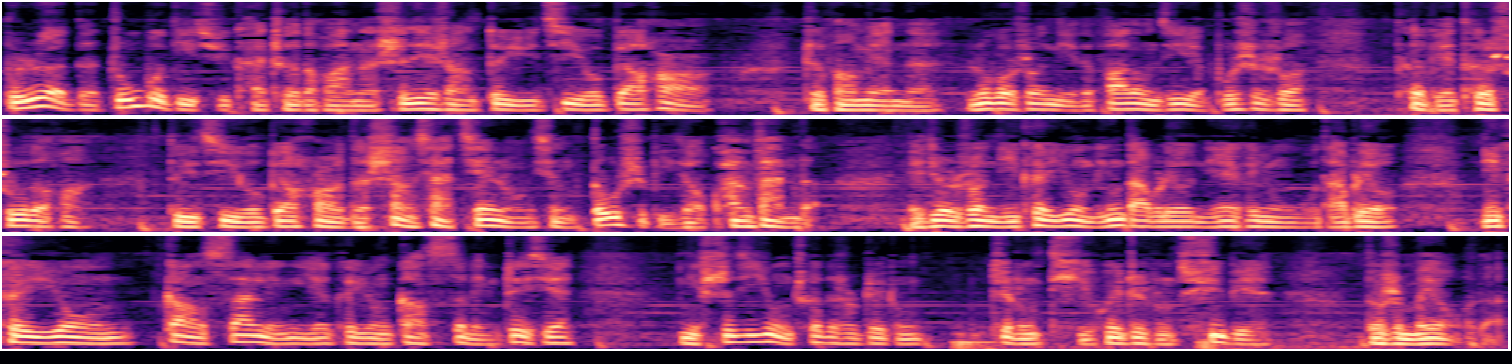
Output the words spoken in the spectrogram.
不热的中部地区开车的话呢，实际上对于机油标号这方面呢，如果说你的发动机也不是说特别特殊的话，对于机油标号的上下兼容性都是比较宽泛的。也就是说，你可以用零 W，你也可以用五 W，你可以用杠三零，也可以用杠四零这些。你实际用车的时候，这种这种体会、这种区别都是没有的。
